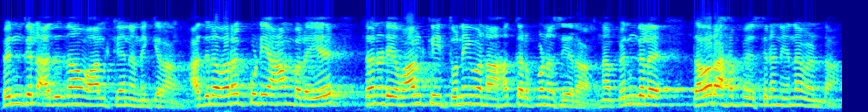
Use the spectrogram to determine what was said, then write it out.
பெண்கள் அதுதான் வாழ்க்கைன்னு நினைக்கிறாங்க. அதில் வரக்கூடிய ஆம்பளையே தன்னுடைய வாழ்க்கை துணைவனாக கற்பனை செய்கிறான் நான் பெண்களை தவறாக பேசுகிறேன்னு என்ன வேண்டாம்.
